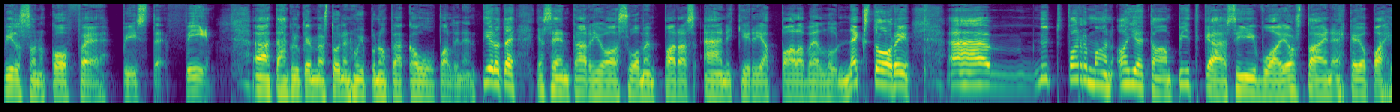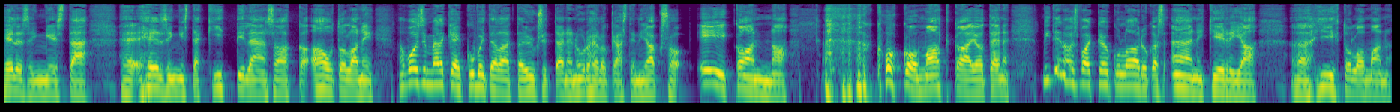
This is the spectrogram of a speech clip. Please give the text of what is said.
wilsoncoffee.fi. Tähän kylkee myös toinen huippunopea kaupallinen tiedote, ja sen tarjoaa Suomen paras äänikirjapalvelu Nextory. Ää, nyt varmaan ajetaan pitkää siivua jostain ehkä jopa Helsingistä, Helsingistä Kittilään saakka autolla, niin mä voisin melkein kuvitella, että yksittäinen urheilukästin jakso ei kanna koko matkaa, joten miten olisi vaikka joku laadukas äänikirja hiihtoloman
